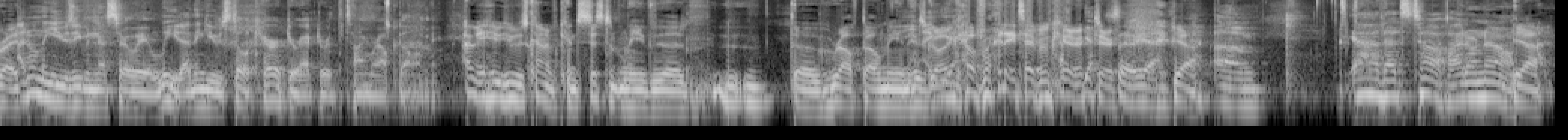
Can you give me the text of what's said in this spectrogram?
Right. I don't think he was even necessarily a lead. I think he was still a character actor at the time, Ralph Bellamy. I mean, he, was kind of consistently the the Ralph Bellamy and his Going Yeah. Friday type of character. so, yeah. yeah, Um, yeah, that's tough. I don't know. yeah.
